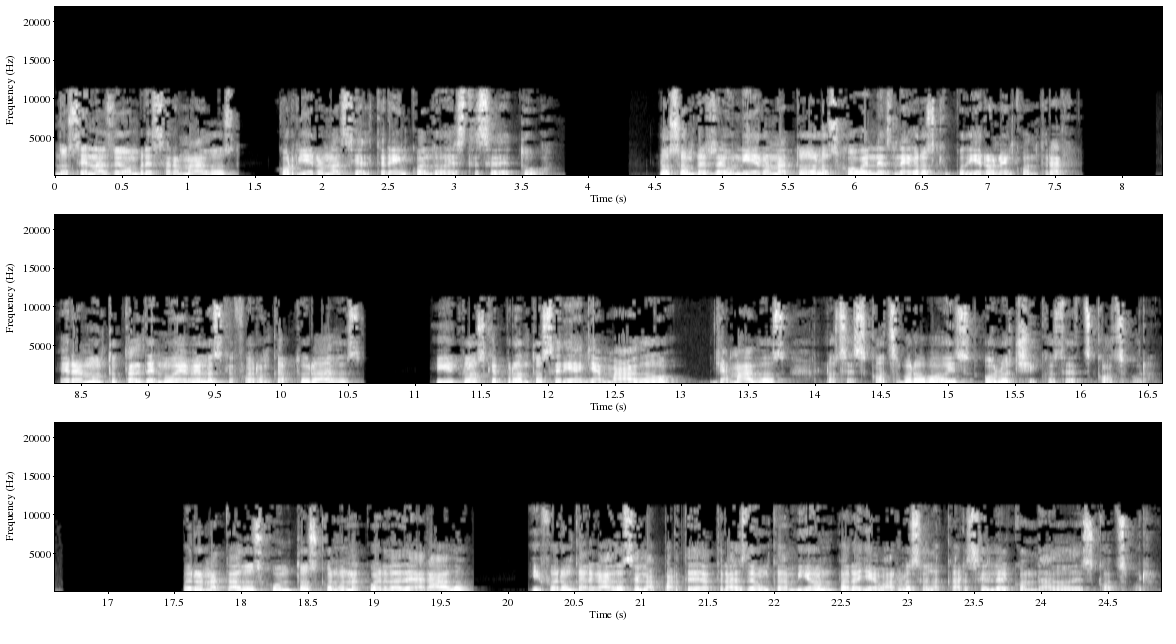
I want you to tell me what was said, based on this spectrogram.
Docenas de hombres armados corrieron hacia el tren cuando éste se detuvo. Los hombres reunieron a todos los jóvenes negros que pudieron encontrar. Eran un total de nueve los que fueron capturados, y los que pronto serían llamado, llamados los Scottsboro Boys o los chicos de Scottsboro. Fueron atados juntos con una cuerda de arado y fueron cargados en la parte de atrás de un camión para llevarlos a la cárcel del condado de Scottsboro.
